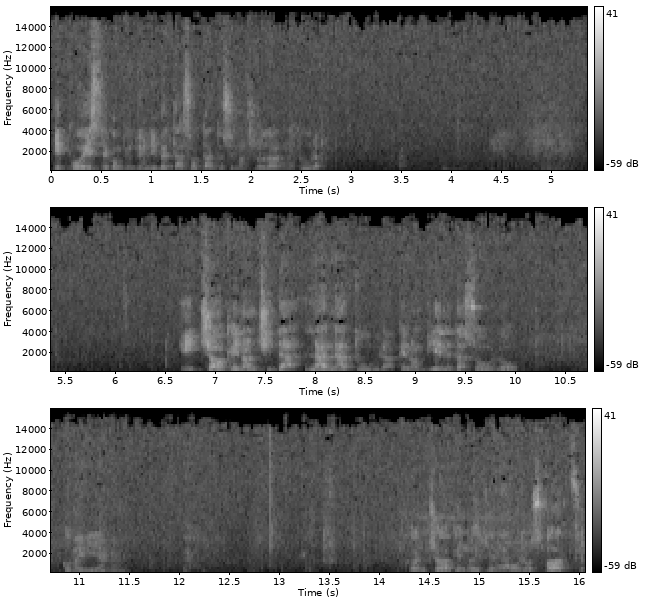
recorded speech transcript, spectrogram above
e può essere compiuto in libertà soltanto se non ce lo dà la natura. E ciò che non ci dà la natura, che non viene da solo, come viene? Con ciò che noi chiamiamo lo sforzo.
